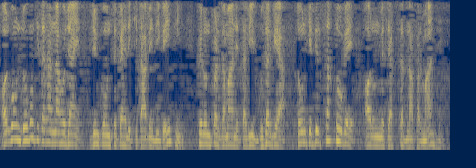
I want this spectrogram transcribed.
اور وہ ان لوگوں کی طرح نہ ہو جائیں جن کو ان سے پہلے کتابیں دی گئی تھیں۔ پھر ان پر زمان طویل گزر گیا تو ان کے دل سخت ہو گئے اور ان میں سے اکثر نافرمان ہیں۔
